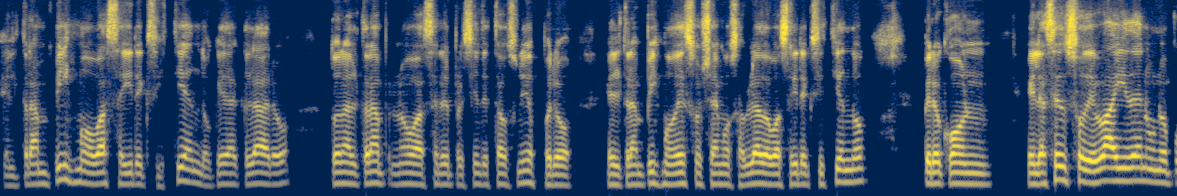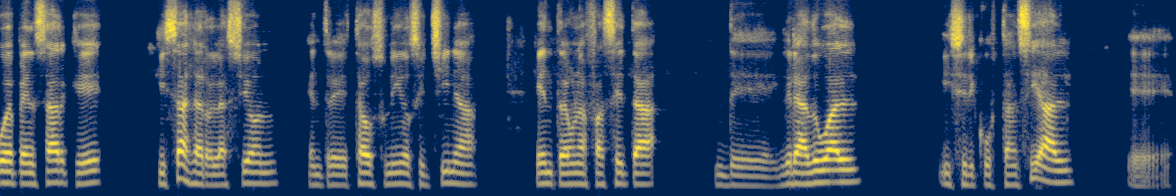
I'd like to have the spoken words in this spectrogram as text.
el trumpismo va a seguir existiendo, queda claro. Donald Trump no va a ser el presidente de Estados Unidos, pero el trumpismo de eso ya hemos hablado, va a seguir existiendo. Pero con el ascenso de Biden uno puede pensar que quizás la relación entre Estados Unidos y China entra en una faceta de gradual y circunstancial eh,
